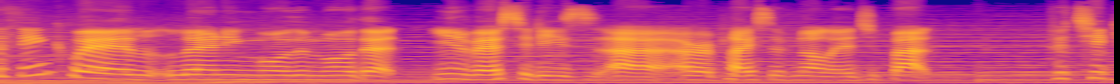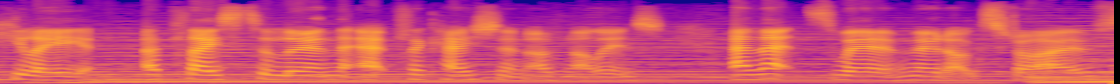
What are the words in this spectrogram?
I think we're learning more and more that universities uh, are a place of knowledge, but particularly a place to learn the application of knowledge. And that's where Murdoch strives.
